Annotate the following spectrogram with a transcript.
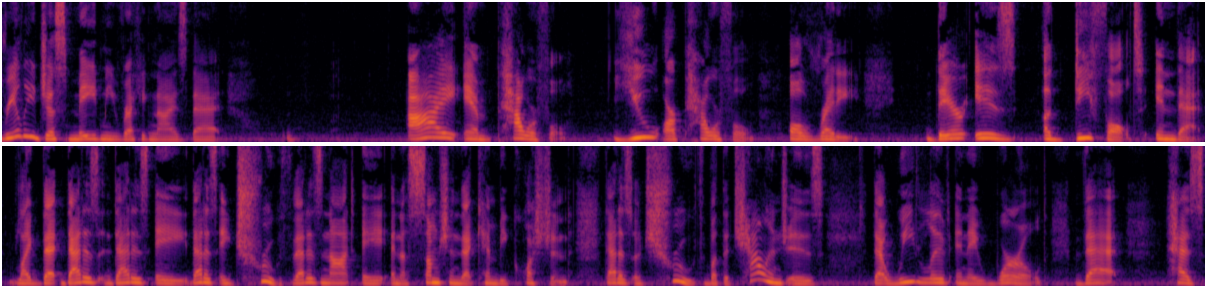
really just made me recognize that I am powerful. You are powerful already. There is a default in that. Like that that is that is a that is a truth. That is not a an assumption that can be questioned. That is a truth. But the challenge is that we live in a world that has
